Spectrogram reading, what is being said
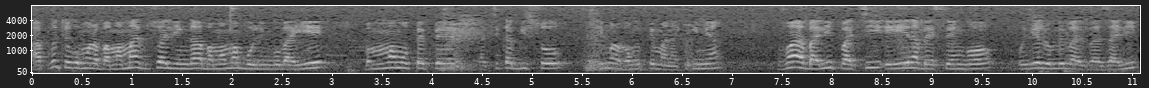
Après toye komona ba maman na biso ya linga, ba maman bolingo baye, ba maman mopepe batika biso, molimo na bango epema na kimia. Vent ya ba Lipaty eye na ba esengo, poesie elombe ba bazali,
